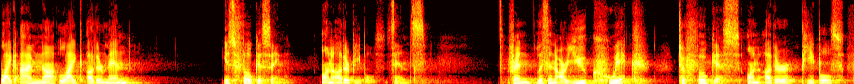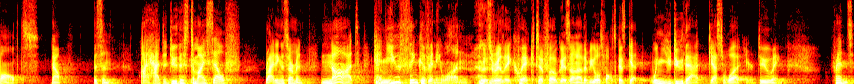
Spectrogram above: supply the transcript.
like I'm not like other men? Is focusing on other people's sins. Friend, listen, are you quick to focus on other people's faults? Now, listen, I had to do this to myself writing the sermon. Not, can you think of anyone who's really quick to focus on other people's faults? Because when you do that, guess what you're doing? Friends,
